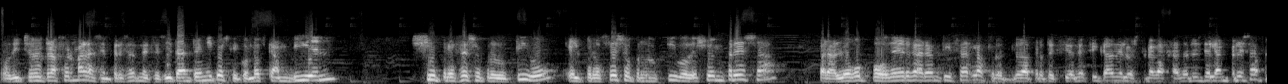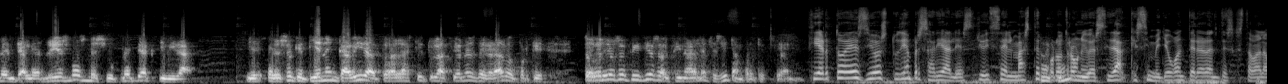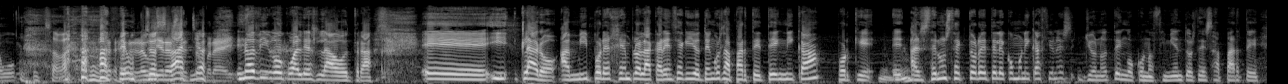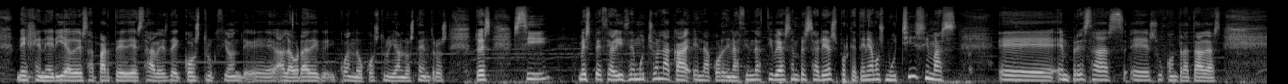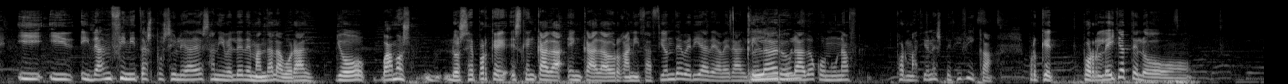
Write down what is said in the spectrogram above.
O dicho de otra forma, las empresas necesitan técnicos que conozcan bien su proceso productivo, el proceso productivo de su empresa, para luego poder garantizar la protección eficaz de los trabajadores de la empresa frente a los riesgos de su propia actividad. Y es por eso que tienen cabida todas las titulaciones de grado, porque todos los oficios al final necesitan protección. Cierto es, yo estudié empresariales. Yo hice el máster por otra universidad, que si me llego a enterar antes que estaba la UOC, echaba Lo hace muchos hubieras hecho años. por ahí. No digo cuál es la otra. Eh, y claro, a mí, por ejemplo, la carencia que yo tengo es la parte técnica, porque eh, al ser un sector de telecomunicaciones, yo no tengo conocimientos de esa parte de ingeniería o de esa parte de, ¿sabes?, de construcción de, a la hora de cuando construían los centros. Entonces, sí me especialicé mucho en la, en la coordinación de actividades empresariales porque teníamos muchísimas eh, empresas eh, subcontratadas. Y, y- y da infinitas posibilidades a nivel de demanda laboral. Yo, vamos, lo sé porque es que en cada, en cada organización debería de haber alguien Claro. vinculado con una formación específica, porque por ley ya te lo,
